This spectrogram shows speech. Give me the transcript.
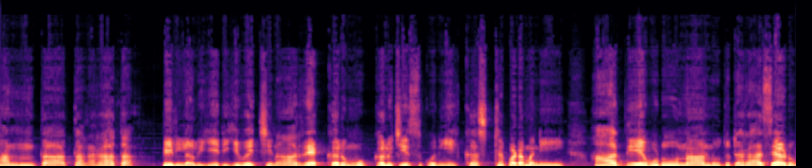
అంతా తలరాత. పిల్లలు ఎదిగి వచ్చిన రెక్కలు ముక్కలు చేసుకుని కష్టపడమని ఆ దేవుడు నా నుదుట రాశాడు.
